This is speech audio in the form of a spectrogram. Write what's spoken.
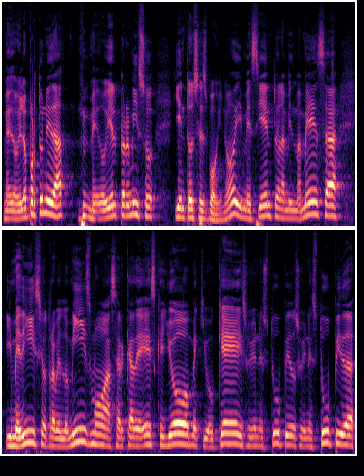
me doy la oportunidad, me doy el permiso y entonces voy, ¿no? Y me siento en la misma mesa y me dice otra vez lo mismo acerca de es que yo me equivoqué, soy un estúpido, soy una estúpida,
